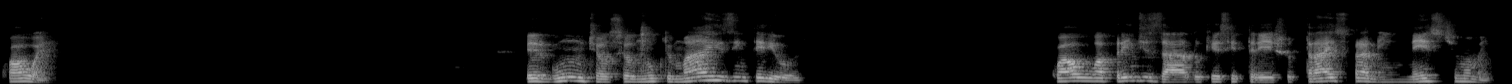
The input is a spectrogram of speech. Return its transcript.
Qual é? Pergunte ao seu núcleo mais interior qual o aprendizado que esse trecho traz para mim neste momento.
